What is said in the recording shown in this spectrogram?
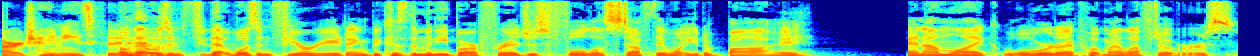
our Chinese food. Oh, that was inf- that was infuriating because the minibar fridge is full of stuff they want you to buy, and I'm like, well, where do I put my leftovers?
